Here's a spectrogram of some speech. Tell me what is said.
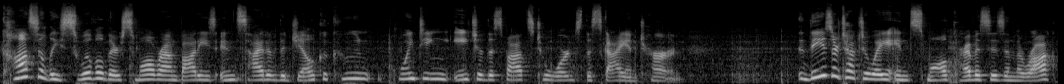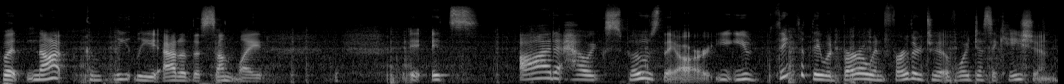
constantly swivel their small round bodies inside of the gel cocoon, pointing each of the spots towards the sky in turn. These are tucked away in small crevices in the rock, but not completely out of the sunlight. It's odd how exposed they are. Y- You'd think that they would burrow in further to avoid desiccation.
